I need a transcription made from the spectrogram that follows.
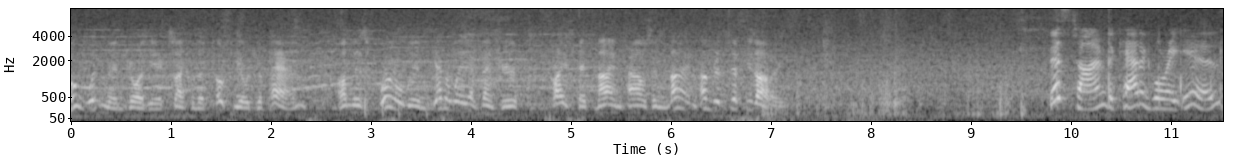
Who wouldn't enjoy the excitement of Tokyo, Japan on this whirlwind getaway adventure priced at $9,950? This time the category is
